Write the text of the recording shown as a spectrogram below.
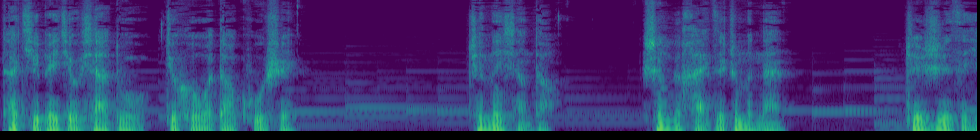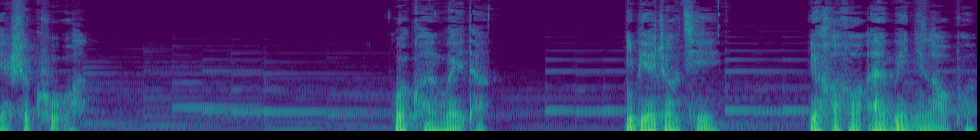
他几杯酒下肚，就和我倒苦水。真没想到，生个孩子这么难，这日子也是苦啊。我宽慰他：“你别着急，也好好安慰你老婆。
